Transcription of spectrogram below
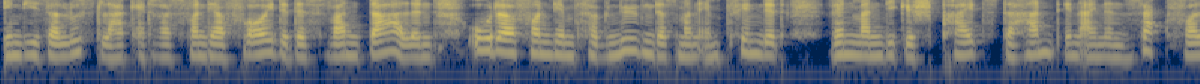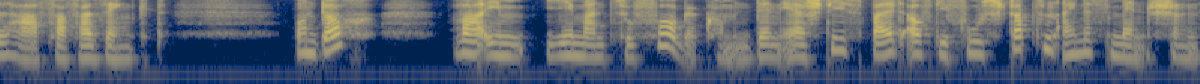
In dieser lust lag etwas von der freude des vandalen oder von dem vergnügen das man empfindet wenn man die gespreizte hand in einen sack voll hafer versenkt. Und doch war ihm jemand zuvorgekommen denn er stieß bald auf die fußstapfen eines menschen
